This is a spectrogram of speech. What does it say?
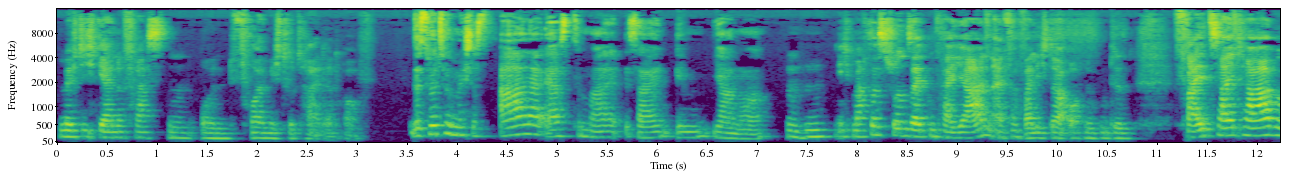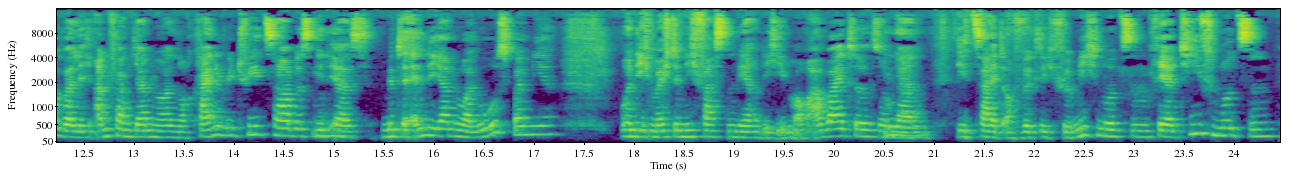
möchte ich gerne fasten und freue mich total darauf. Das wird für mich das allererste Mal sein im Januar. Mhm. Ich mache das schon seit ein paar Jahren, einfach weil ich da auch eine gute Freizeit habe, weil ich Anfang Januar noch keine Retreats habe. Es geht mhm. erst Mitte, Ende Januar los bei mir. Und ich möchte nicht fasten, während ich eben auch arbeite, sondern ja. die Zeit auch wirklich für mich nutzen, kreativ nutzen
